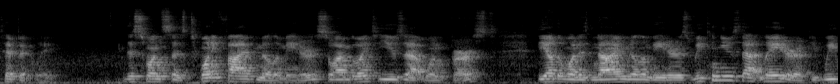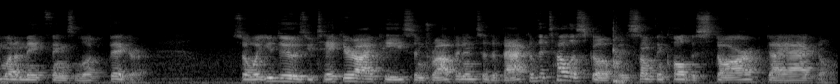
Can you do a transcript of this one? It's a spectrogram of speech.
typically. This one says 25 millimeters, so I'm going to use that one first. The other one is 9 millimeters. We can use that later if we want to make things look bigger. So what you do is you take your eyepiece and drop it into the back of the telescope in something called the star diagonal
